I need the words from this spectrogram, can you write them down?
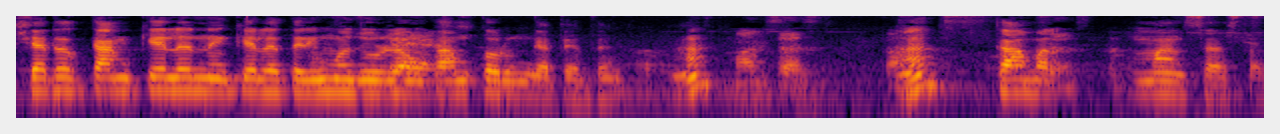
शेतात काम केलं नाही केलं तरी मजूर लावून काम करून घ्या त्याचं हं? माणसं असतात. हा? कामाला माणसं असतात.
